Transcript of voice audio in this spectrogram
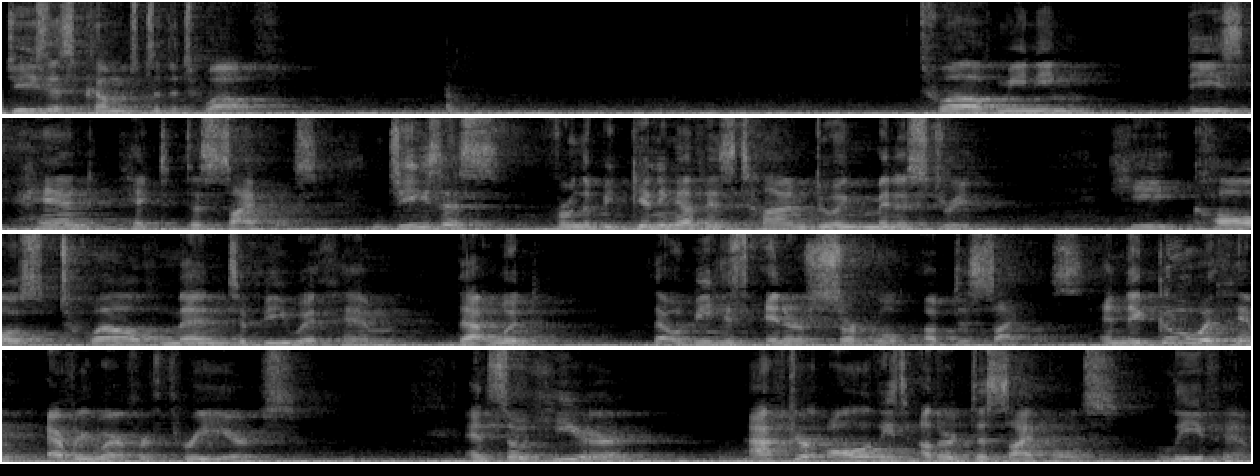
Jesus comes to the 12. 12 meaning these hand picked disciples. Jesus, from the beginning of his time doing ministry, he calls 12 men to be with him that would that would be his inner circle of disciples. And they go with him everywhere for three years. And so here, after all of these other disciples leave him,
